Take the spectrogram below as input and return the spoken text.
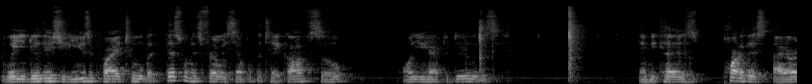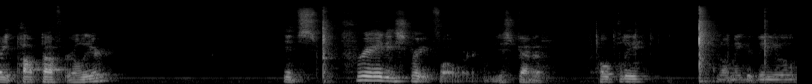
the way you do this, you can use a pry tool, but this one is fairly simple to take off. So all you have to do is, and because part of this I already popped off earlier, it's pretty straightforward. You just gotta, hopefully, I don't make a video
